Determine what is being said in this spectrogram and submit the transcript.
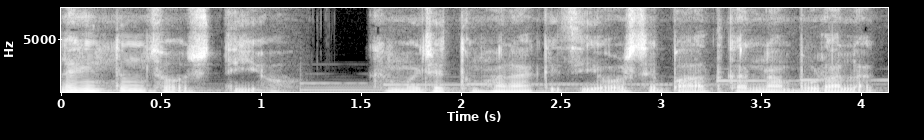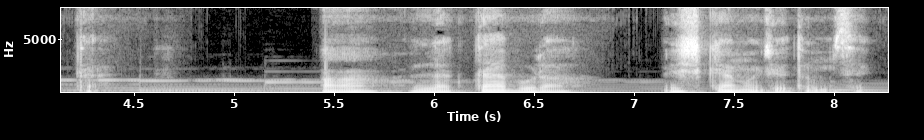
लेकिन तुम सोचती हो कि मुझे तुम्हारा किसी और से बात करना बुरा लगता है। हाँ लगता है बुरा इश्क है मुझे तुमसे।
